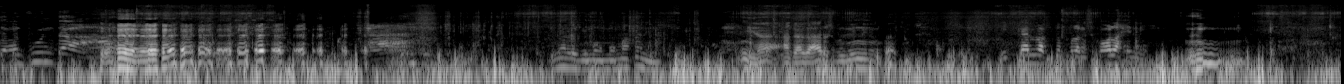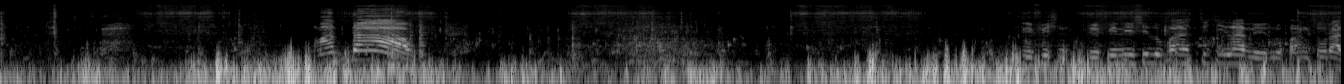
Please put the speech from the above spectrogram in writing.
jangan buntah. Ini lagi mau mau makan ini. Iya, agak-agak harus begini, bagus. Ikan waktu pulang sekolah ini. Mantap. Definisi, definisi lupa cicilan nih, lupa angsuran.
